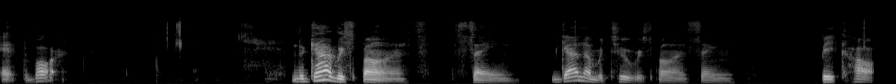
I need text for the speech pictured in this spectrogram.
at the bar? The guy responds saying, guy number two responds saying, because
